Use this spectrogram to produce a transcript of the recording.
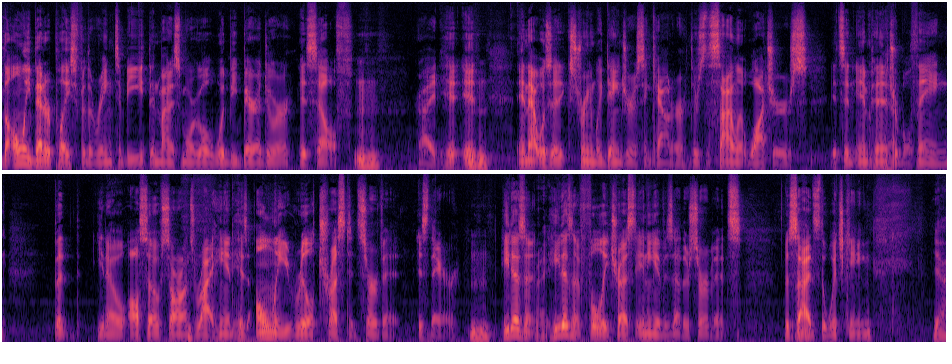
the only better place for the ring to be than Minas Morgul would be Barad-dûr itself, mm-hmm. right? It, it mm-hmm. and that was an extremely dangerous encounter. There's the Silent Watchers. It's an impenetrable yeah. thing, but you know, also Sauron's right hand, his only real trusted servant, is there. Mm-hmm. He doesn't right. he doesn't fully trust any of his other servants besides right. the Witch King. Yeah,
